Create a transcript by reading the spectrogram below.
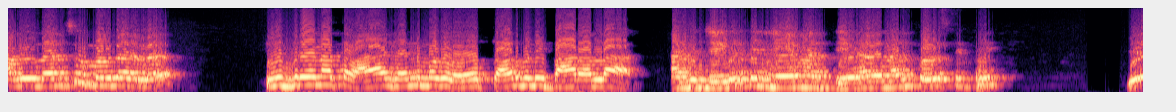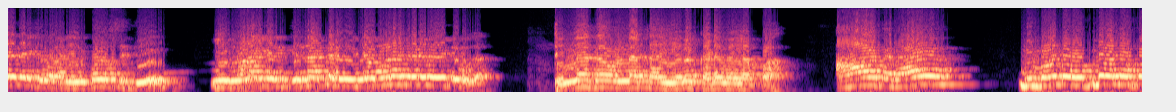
ಆಗೋದು ನನ್ ಸಂಬಂಧ ಅಲ್ಲ. ಇದ್ರೇನಾತವ ಹೆಣ್ಣು ಮಗಳು ತವ್ರ ಮನಿ ಬಾರಲ್ಲ. ಅದು ಜಗತ್ತಿನ ನೇಮ ಅರ್ತಿ ಅದ ನನ್ ಪರಿಸ್ಥಿತಿ. ಏನಾಯ್ತು ನಿನ್ ಪರಿಸ್ಥಿತಿ? ಈ ಒಳಗೆ ತಿನ್ನ ಕಡಿಮೆ ಇದೆ ಉಣ್ಣ ಕಡಿಮೆ ನಿಮ್ಗ ತಿನ್ನಕ ಉಣ್ಣಕ ಏನು ಕಡಿಮೆ ಇಲ್ಲಪ್ಪ ಆದ್ರ ನಿಮ್ಮ ಅಣ್ಣ ಒಬ್ಬನೇ ಅಲ್ಲಪ್ಪ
